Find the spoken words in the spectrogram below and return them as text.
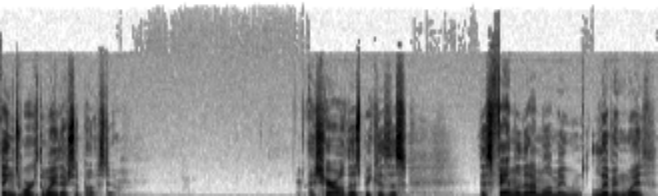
things work the way they're supposed to. I share all this because this this family that I'm living, living with,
